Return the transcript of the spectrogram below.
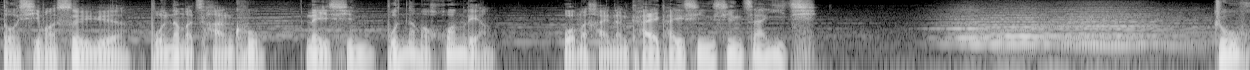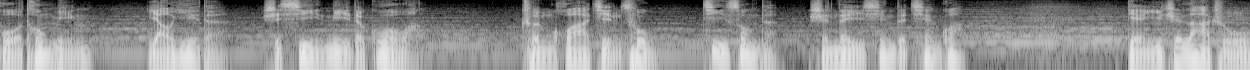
多希望岁月不那么残酷，内心不那么荒凉，我们还能开开心心在一起。烛火通明，摇曳的。是细腻的过往，春花锦簇，寄送的是内心的牵挂。点一支蜡烛，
